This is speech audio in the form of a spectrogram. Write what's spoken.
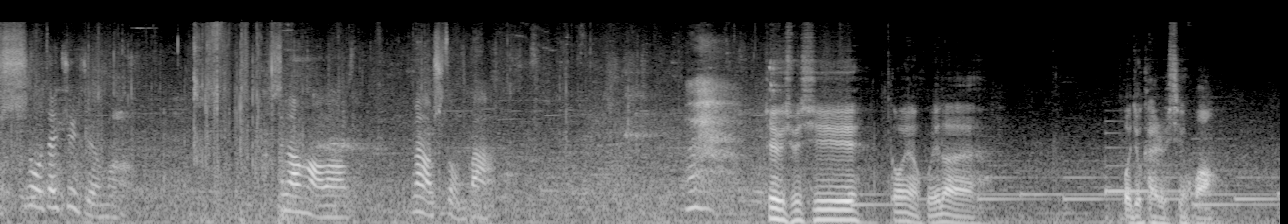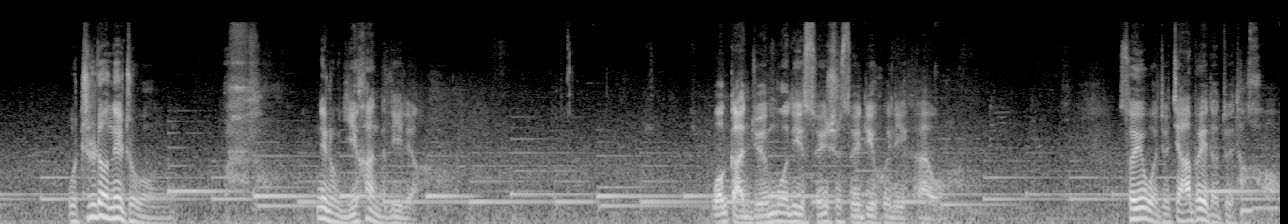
事后再拒绝嘛。现在好了，麦老师怎么办？唉，这个学期高远回来，我就开始心慌。我知道那种那种遗憾的力量，我感觉茉莉随时随地会离开我，所以我就加倍的对她好。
